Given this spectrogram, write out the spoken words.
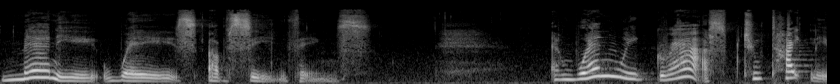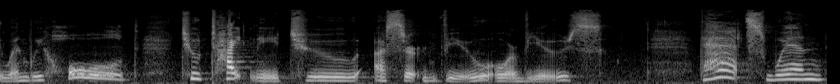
many ways of seeing things. And when we grasp too tightly, when we hold too tightly to a certain view or views, that's when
